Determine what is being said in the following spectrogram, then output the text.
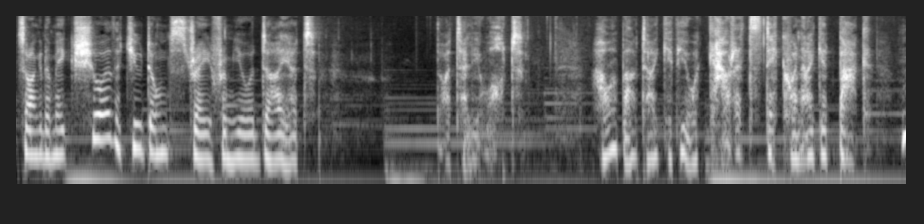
so I'm going to make sure that you don't stray from your diet. Though I tell you what, how about I give you a carrot stick when I get back? Hmm?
